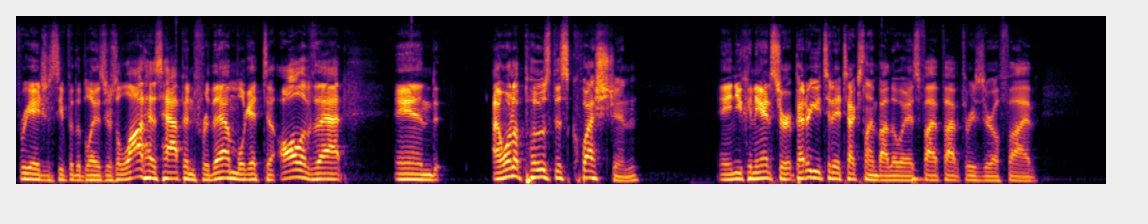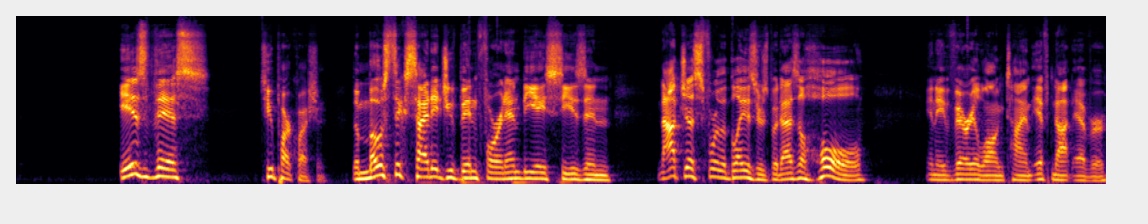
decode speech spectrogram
free agency for the Blazers. A lot has happened for them. We'll get to all of that, and I want to pose this question, and you can answer it. Better you today text line by the way is five five three zero five. Is this two part question? The most excited you've been for an NBA season, not just for the Blazers, but as a whole, in a very long time, if not ever.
